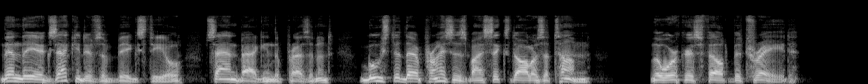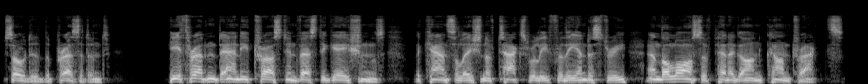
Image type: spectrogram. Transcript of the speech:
Then the executives of Big Steel, sandbagging the president, boosted their prices by $6 a ton. The workers felt betrayed. So did the president. He threatened antitrust investigations, the cancellation of tax relief for the industry, and the loss of Pentagon contracts.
